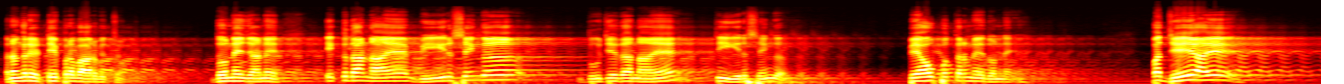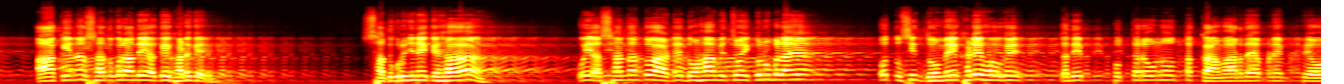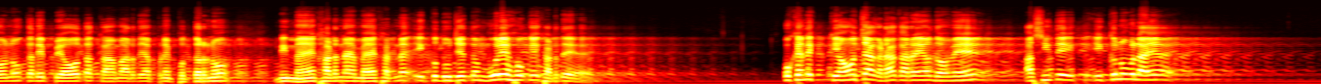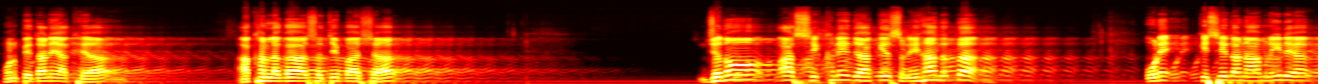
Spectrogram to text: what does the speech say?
ਰੰਗਰੇਟੇ ਪਰਿਵਾਰ ਵਿੱਚੋਂ। ਦੋਨੇ ਜਾਣੇ, ਇੱਕ ਦਾ ਨਾਂ ਹੈ ਵੀਰ ਸਿੰਘ, ਦੂਜੇ ਦਾ ਨਾਂ ਹੈ ਧੀਰ ਸਿੰਘ। ਪਿਓ ਪੁੱਤਰ ਨੇ ਦੋਨੇ। ਭੱਜੇ ਆਏ, ਆ ਕੇ ਨਾ ਸਤਿਗੁਰਾਂ ਦੇ ਅੱਗੇ ਖੜ ਗਏ। ਸਤਿਗੁਰੂ ਜੀ ਨੇ ਕਿਹਾ, ਓਏ ਅਸਾਂ ਤਾਂ ਤੁਹਾਡੇ ਦੋਹਾਂ ਵਿੱਚੋਂ ਇੱਕ ਨੂੰ ਬੁਲਾਇਆ। ਉਹ ਤੁਸੀਂ ਦੋਵੇਂ ਖੜੇ ਹੋ ਗਏ ਕਦੇ ਪੁੱਤਰ ਉਹਨੂੰ ਧੱਕਾ ਮਾਰਦਾ ਆਪਣੇ ਪਿਓ ਨੂੰ, ਕਦੇ ਪਿਓ ਧੱਕਾ ਮਾਰਦੇ ਆਪਣੇ ਪੁੱਤਰ ਨੂੰ, ਵੀ ਮੈਂ ਖੜਨਾ ਮੈਂ ਖੜਨਾ ਇੱਕ ਦੂਜੇ ਤੋਂ ਮੂਹਰੇ ਹੋ ਕੇ ਖੜਦੇ ਆ। ਉਹ ਕਹਿੰਦੇ, ਕਿਉਂ ਝਗੜਾ ਕਰ ਰਹੇ ਹੋ ਦੋਵੇਂ? ਅਸੀਂ ਤੇ ਇੱਕ- ਇੱਕ ਨੂੰ ਬੁਲਾਇਆ ਹੁਣ ਪਿਤਾ ਨੇ ਆਖਿਆ, ਆਖਣ ਲੱਗਾ, ਸੱਚੇ ਪਾਤਸ਼ਾਹ, ਜਦੋਂ ਆ ਸਿੱਖ ਨੇ ਜਾ ਕੇ ਸੁਨੇਹਾ ਦਿੱਤਾ ਉਹਨੇ ਕਿਸੇ ਦਾ ਨਾਮ ਨਹੀਂ ਲਿਆ।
